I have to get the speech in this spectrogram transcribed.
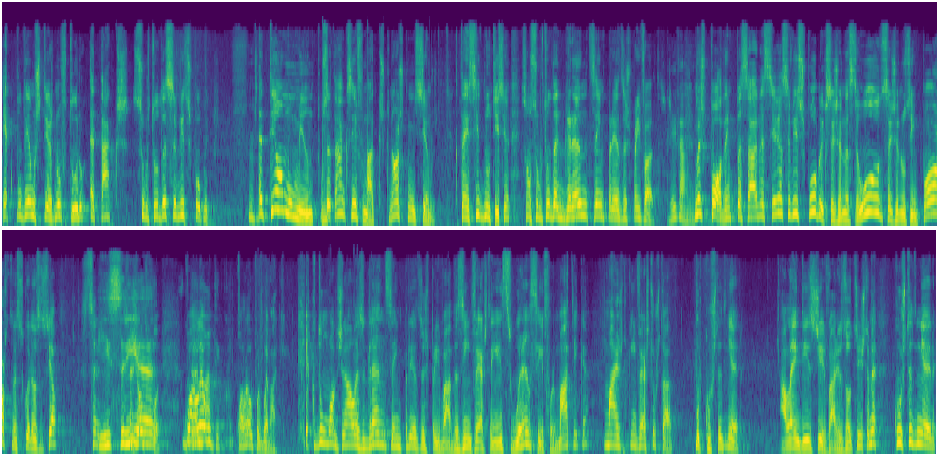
é que podemos ter no futuro ataques, sobretudo a serviços públicos. Até ao momento, os ataques informáticos que nós conhecemos que têm sido notícia são sobretudo a grandes empresas privadas. Privadas. Mas podem passar a ser a serviços públicos, seja na saúde, seja nos impostos, na segurança social, seja, e seria seja onde for. Qual é, o, qual é o problema aqui? É que, de um modo geral, as grandes empresas privadas investem em segurança informática mais do que investe o Estado, porque custa dinheiro. Além de exigir vários outros instrumentos, custa dinheiro.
